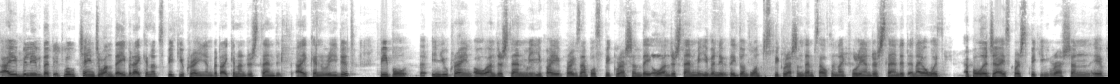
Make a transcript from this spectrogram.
I believe that it will change one day, but I cannot speak Ukrainian, but I can understand it. I can read it. People in Ukraine all understand me. If I, for example, speak Russian, they all understand me, even if they don't want to speak Russian themselves, and I fully understand it. And I always apologize for speaking Russian if,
